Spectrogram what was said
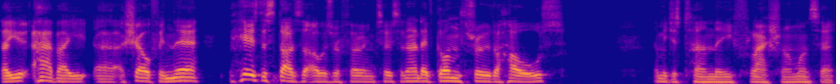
So you have a, uh, a shelf in there. Here's the studs that I was referring to. So now they've gone through the holes. Let me just turn the flash on one sec.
